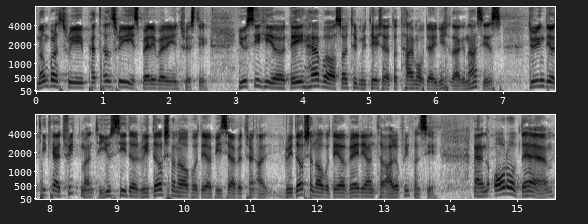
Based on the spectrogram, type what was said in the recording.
Number three, pattern three is very, very interesting. You see here, they have a certain mutation at the time of their initial diagnosis. During their TKI treatment, you see the reduction of their BCR, uh, reduction of their variant allele frequency. And all of them,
